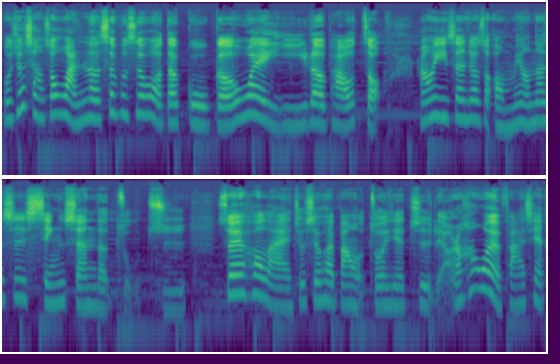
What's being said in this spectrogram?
我就想说完了，是不是我的骨骼位移了跑走？然后医生就说，哦，没有，那是新生的组织。所以后来就是会帮我做一些治疗。然后我也发现，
